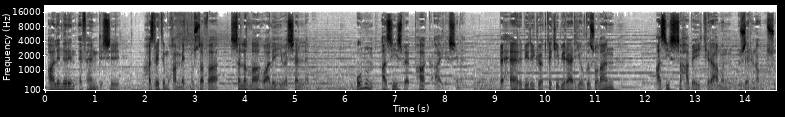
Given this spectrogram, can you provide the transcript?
alemlerin efendisi Hazreti Muhammed Mustafa sallallahu aleyhi ve sellem, onun aziz ve pak ailesine ve her biri gökteki birer yıldız olan aziz sahabe-i kiramın üzerine olsun.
